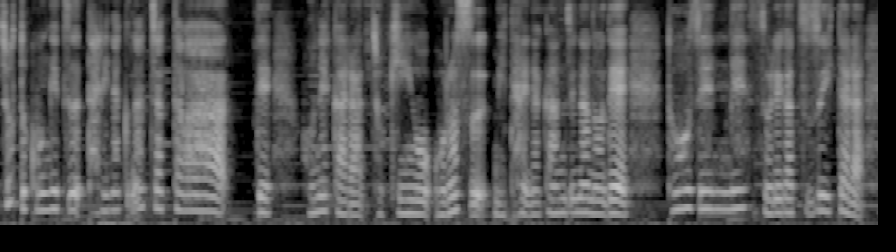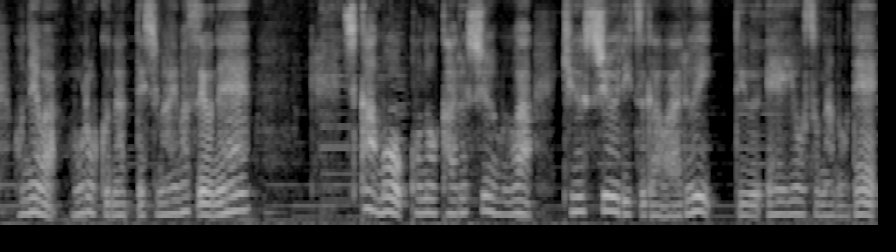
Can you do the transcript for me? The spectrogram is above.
ちょっと今月足りなくなっちゃったわって骨から貯金を下ろすみたいな感じなので当然ねそれが続いたら骨は脆くなってしまいますよね。しかもこのカルシウムは吸収率が悪いっていう栄養素なので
